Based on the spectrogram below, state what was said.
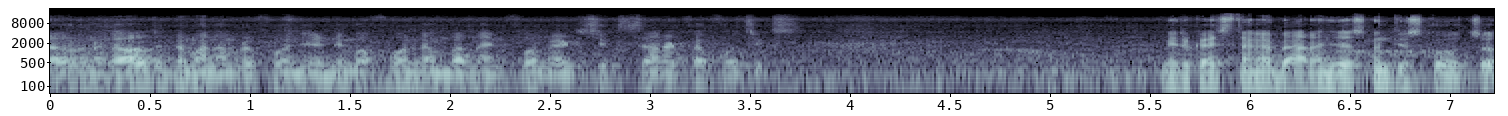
ఎవరికైనా కావాల్సింటే మా నెంబర్కి ఫోన్ చేయండి. మా phone number nine four nine six seven eight five four six. మీరు ఖచ్చితంగా బేరం చేసుకొని తీసుకోవచ్చు.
